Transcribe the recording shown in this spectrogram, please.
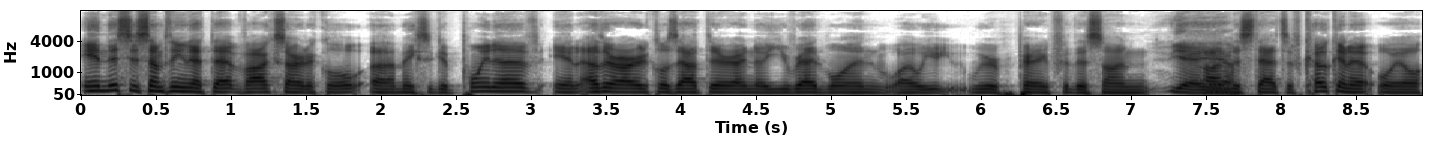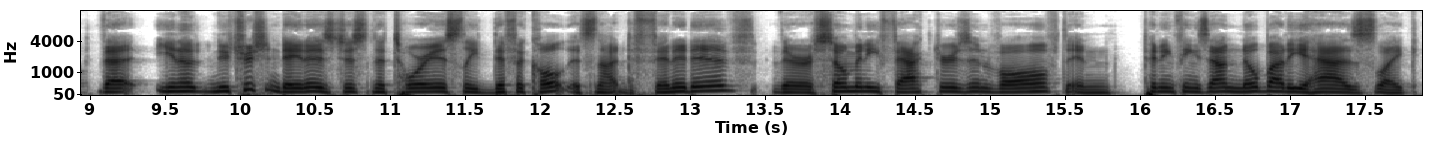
and this is something that that Vox article uh, makes a good point of, and other articles out there. I know you read one while we, we were preparing for this on Yeah, on yeah. the stats of coconut oil. That you know, nutrition data is just notoriously difficult. It's not definitive. There are so many factors involved in pinning things down. Nobody has like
